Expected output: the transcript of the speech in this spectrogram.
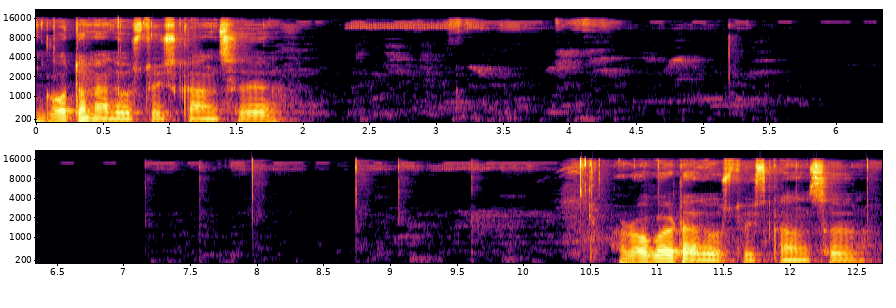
गौतम है दोस्तों इसका आंसर रॉबर्ट है दोस्तों इसका आंसर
